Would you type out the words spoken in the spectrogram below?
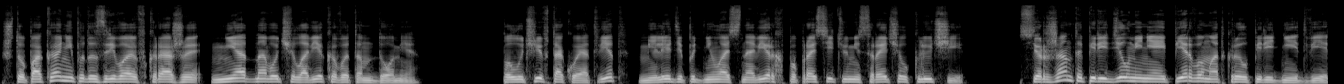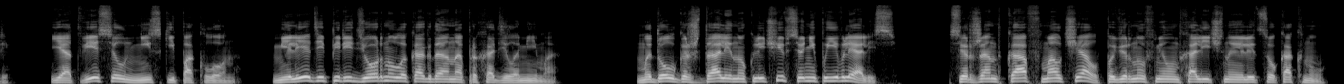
что пока не подозреваю в краже ни одного человека в этом доме». Получив такой ответ, Миледи поднялась наверх попросить у мисс Рэчел ключи. Сержант опередил меня и первым открыл перед ней дверь. Я отвесил низкий поклон. Миледи передернула, когда она проходила мимо. Мы долго ждали, но ключи все не появлялись. Сержант Каф молчал, повернув меланхоличное лицо к окну.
